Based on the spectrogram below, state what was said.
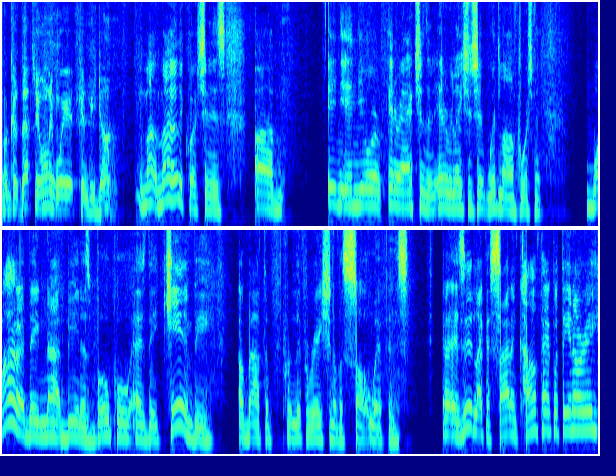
because that's the only way it can be done. My, my other question is, um, in, in your interactions and interrelationship with law enforcement, why are they not being as vocal as they can be about the proliferation of assault weapons? Uh, Is it like a silent compact with the NRA?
